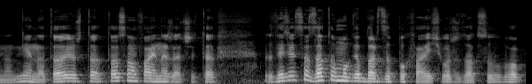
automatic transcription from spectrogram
No nie no, to już to, to są fajne rzeczy. To, wiecie co, za to mogę bardzo pochwalić Watch Dogsów, bo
